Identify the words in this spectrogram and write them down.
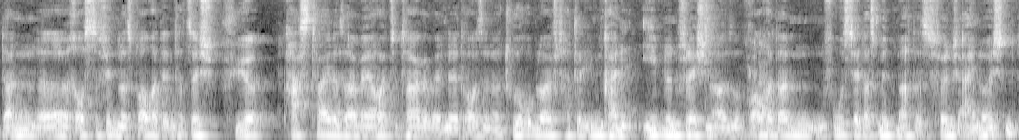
dann äh, rauszufinden, was braucht er denn tatsächlich für Passteile, sagen wir ja heutzutage, wenn der draußen in der Natur rumläuft, hat er eben keine ebenen Flächen, also braucht genau. er dann einen Fuß, der das mitmacht, das ist völlig einleuchtend.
